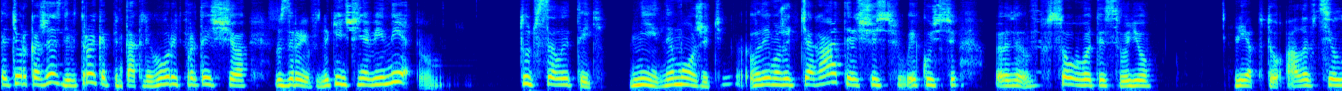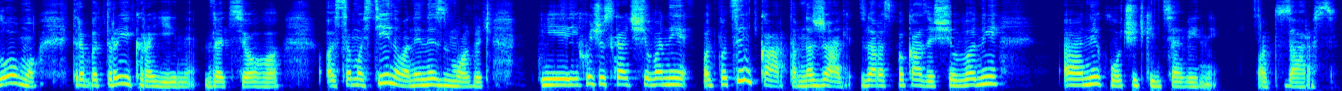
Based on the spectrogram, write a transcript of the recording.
п'ятерка жезлів, тройка пентаклів говорить про те, що взрив, закінчення війни, тут все летить. Ні, не можуть. Вони можуть тягати щось, якусь е, всовувати свою лепту, але в цілому треба три країни для цього. Самостійно вони не зможуть. І хочу сказати, що вони, от по цим картам, на жаль, зараз показують, що вони е, не хочуть кінця війни. От зараз.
